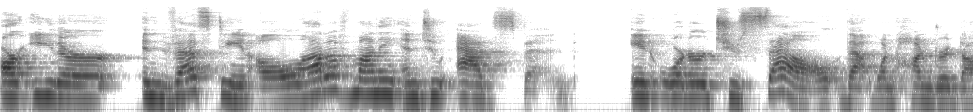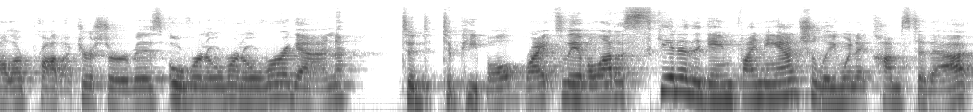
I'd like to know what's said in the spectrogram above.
are either investing a lot of money into ad spend in order to sell that $100 product or service over and over and over again to, to people, right? So they have a lot of skin in the game financially when it comes to that.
